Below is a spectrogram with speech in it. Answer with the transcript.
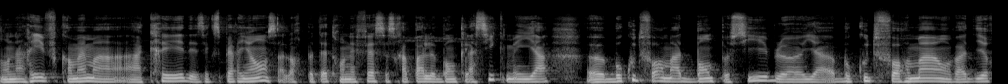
on arrive quand même à, créer des expériences. Alors peut-être en effet, ce ne sera pas le banc classique, mais il y a euh, beaucoup de formats de banc possibles. Il y a beaucoup de formats, on va dire,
